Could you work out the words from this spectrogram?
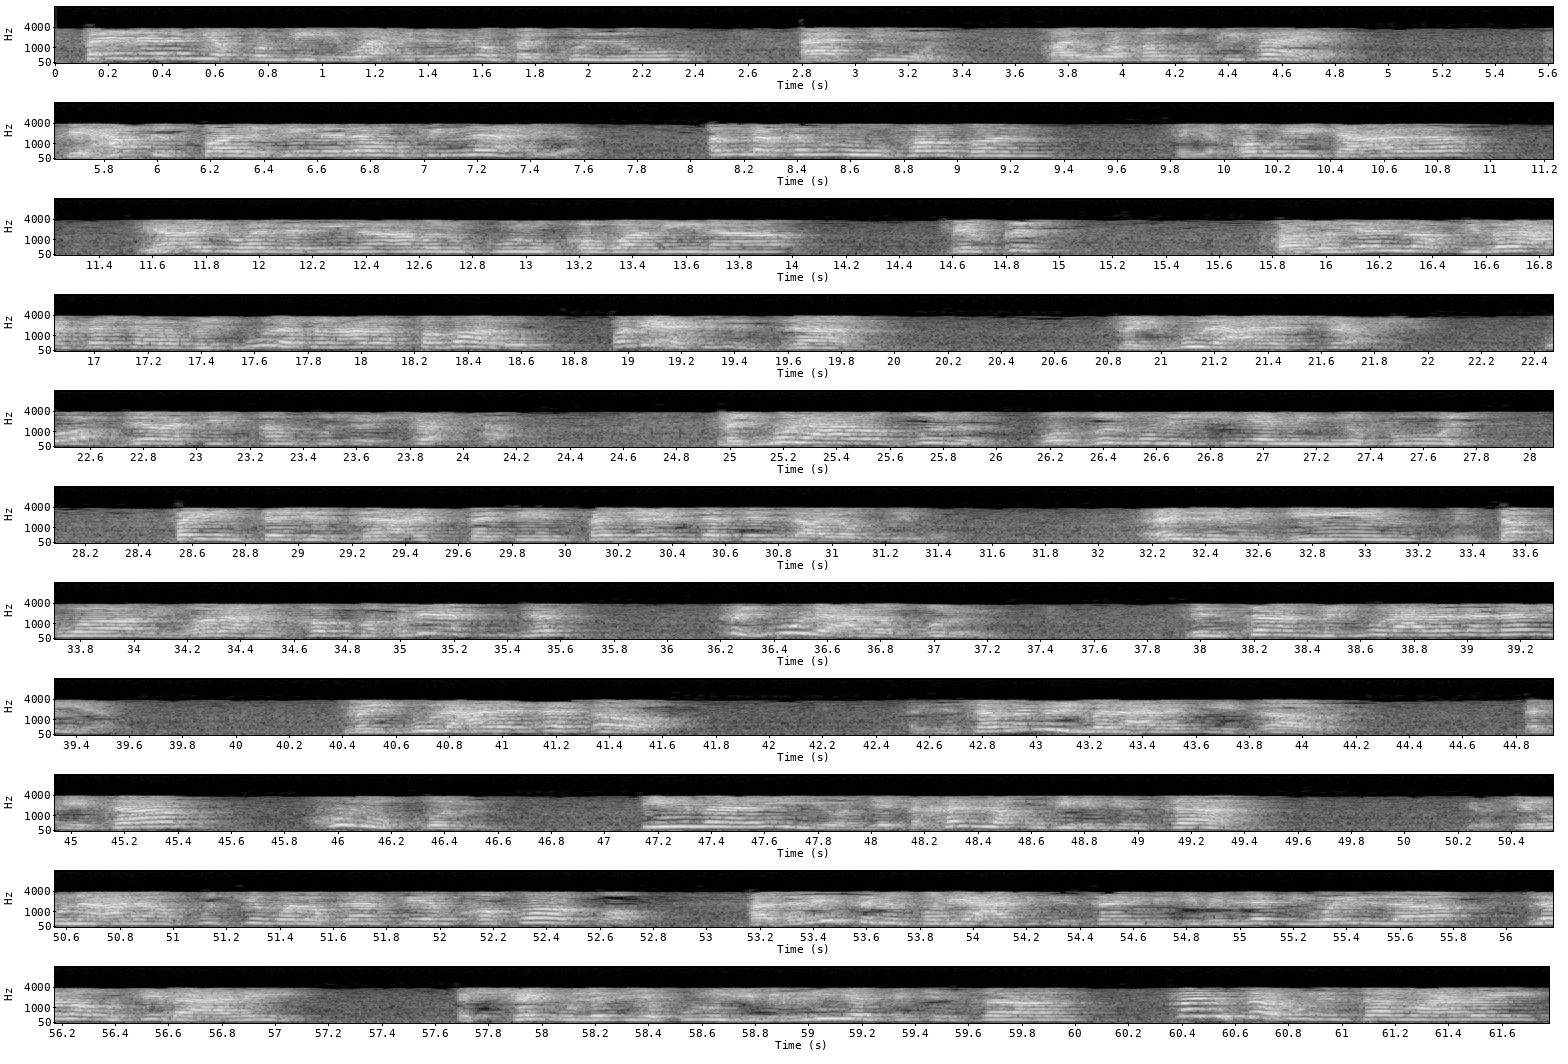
فإذا لم يقم به واحد منهم فالكل آثمون. قال هو فرض كفاية. في حق الصالحين له في الناحية. أما كونه فرضا فلقوله تعالى يا أيها الذين آمنوا كونوا قوامين بالقسط. قال ولأن طباع البشر مجبولة على التضارب. طبيعة الإلزام. مجبولة على الشح وأحضرت الأنفس الشح. مجبولة على الظلم والظلم من شيم النفوس فإن تجد ذا عفة فلعلة لا يظلم. عل من دين من تقوى من ورع من خطبة طبيعة النفس. مجبولة على الظلم. الإنسان مجبول على الأنانية. مجبول على الأثر. الإنسان لم يجبل على الإيثار. الإيثار خلق إيماني يتخلق به الإنسان. يؤثرون على أنفسهم ولو كان فيهم خصاصة. هذا ليس من طبيعة الإنسان بجبلته وإلا لما أثيب عليه. الشيء الذي يكون جبليا في الإنسان ما يثاب الإنسان عليه.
